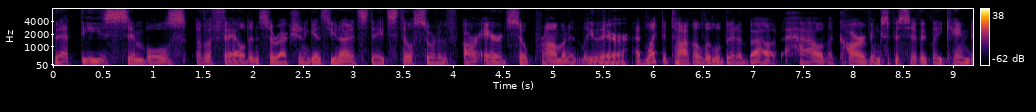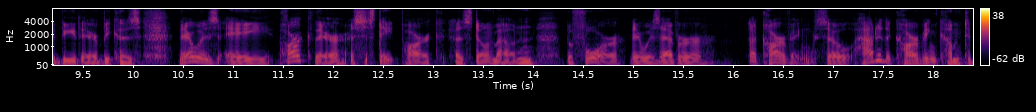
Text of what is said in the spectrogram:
that these symbols of a failed insurrection against the United States still sort of are aired so prominently there. I'd like to talk a little bit about how the carving specifically came to be there because there was a park there, a state park, a Stone Mountain, before there was ever a carving. So, how did the carving come to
